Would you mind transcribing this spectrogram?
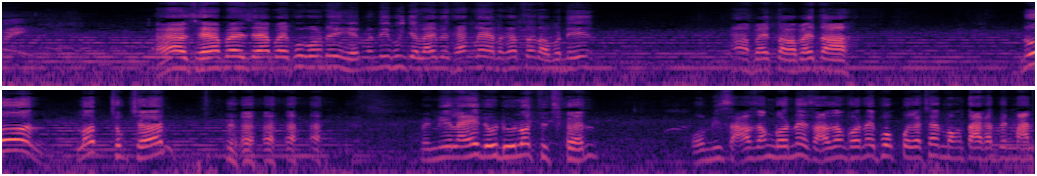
ด้วย อ่าแชร์ไปแชร์ไปผู้คนได้เห็นวันนี้เพิ่งจะไลฟ์เป็นครั้งแรกนะครับสำหรับวันนี้ อ่าไปต่อไปต่อนู่นรถฉุกเฉิน ไม่มีอะไรให้ดูดูรถฉุกเฉินโอ้มีสาวสองคนด้วยสาวสองคนให้พวกเปอร์ชั่นมองตากันเป็นมัน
